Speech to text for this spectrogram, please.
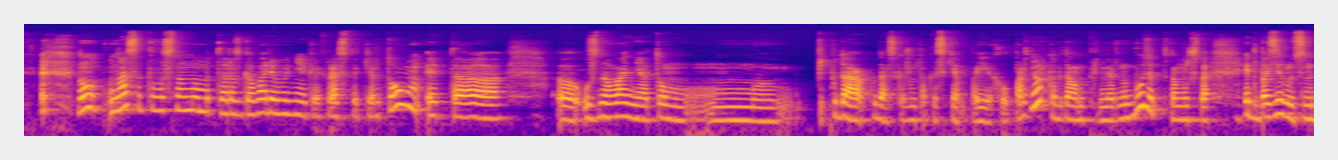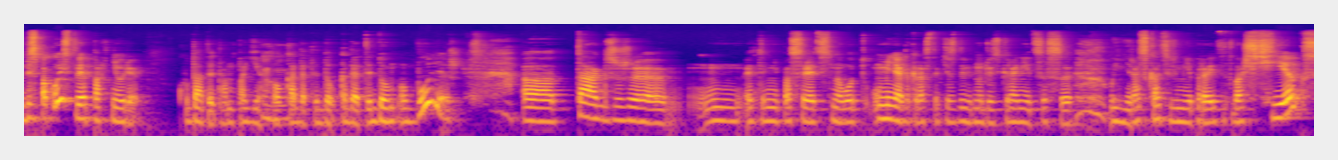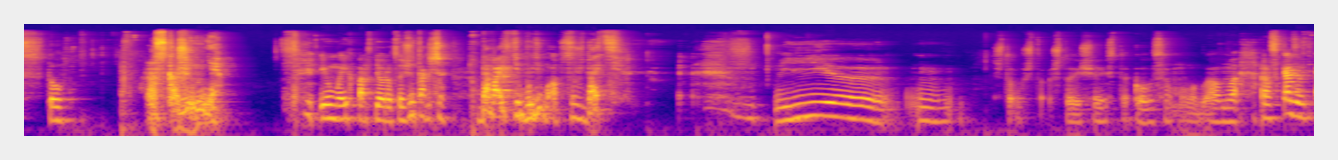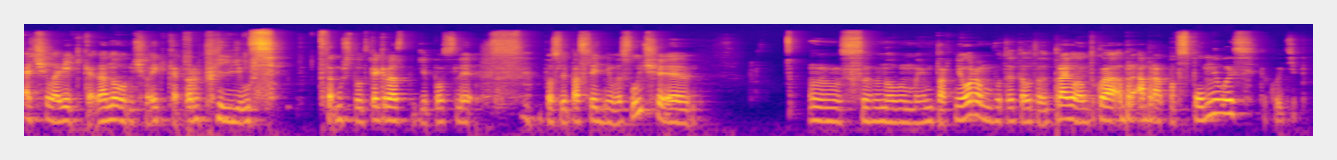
Ну, у нас это в основном это разговаривание как раз-таки ртом, это э, узнавание о том, куда, куда, скажем так, и с кем поехал партнер, когда он примерно будет, потому что это базируется на беспокойстве о партнере, куда ты там поехал, mm-hmm. когда, ты, когда ты дома будешь. А, также это непосредственно вот у меня как раз таки сдвинулись границы с «Ой, не рассказывай мне про этот ваш секс», то «Расскажи мне». И у моих партнеров точно так же давайте будем обсуждать. И что, что, что еще из такого самого главного? Рассказывать о человеке, о новом человеке, который появился. Потому что вот как раз-таки после, после последнего случая с новым моим партнером вот это вот правило такое обратно вспомнилось. Такой типа,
